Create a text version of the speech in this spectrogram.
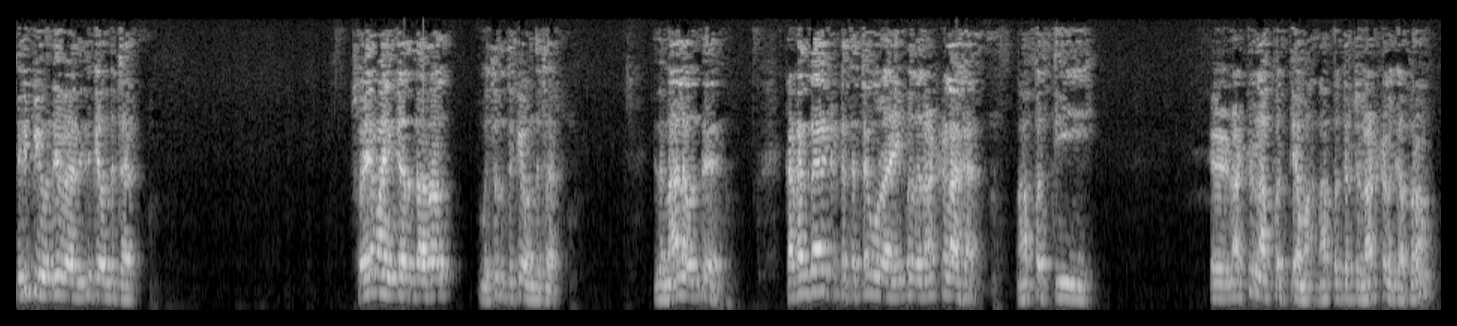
திருப்பி வந்து இதுக்கே இதுக்கு வந்துட்டார். சுயமா எங்க இருந்தாரோ மிதுனத்துக்கே வந்துட்டார். இதனால வந்து கடந்த கிட்டத்தட்ட ஒரு ஐம்பது நாட்களாக நாற்பத்தி ஏழு நாட்கள் நாற்பத்தி ஆமா நாற்பத்தெட்டு நாட்களுக்கு அப்புறம்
